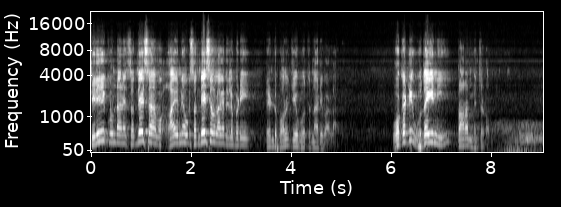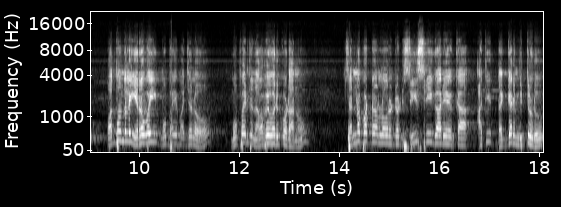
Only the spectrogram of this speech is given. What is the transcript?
తెలియకుండానే సందేశ ఆయనే ఒక సందేశంలాగా నిలబడి రెండు పనులు చేయబోతున్నారు ఇవాళ. ఒకటి ఉదయని ప్రారంభించడం. పంతొమ్మిది వందల ఇరవై ముప్పై మధ్యలో ముప్పై నుంచి నలభై వరకు కూడాను చెన్నపట్నంలో ఉన్నటువంటి శ్రీశ్రీ గారి యొక్క అతి దగ్గర మిత్రుడు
